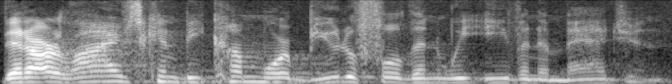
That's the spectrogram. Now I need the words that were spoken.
that our lives can become more beautiful than we even imagine.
